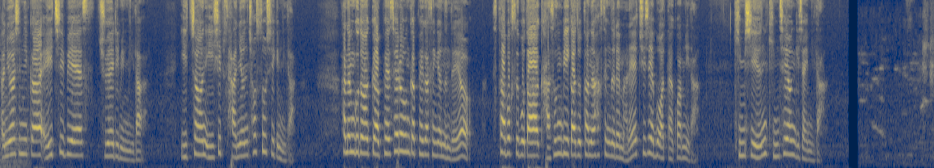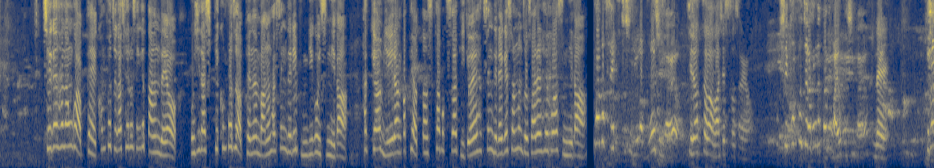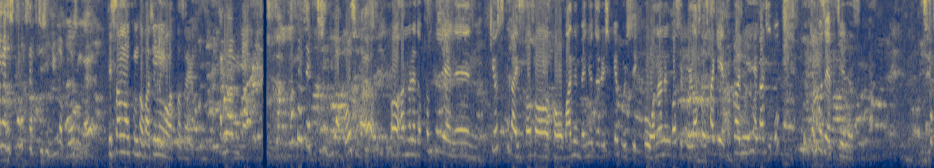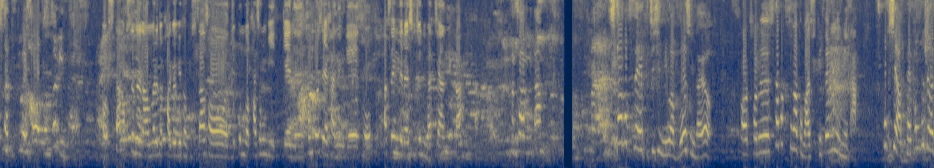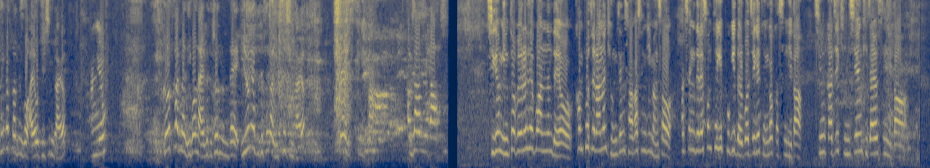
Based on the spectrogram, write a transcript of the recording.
안녕하십니까. HBS 주혜림입니다. 2024년 첫 소식입니다. 하남고등학교 앞에 새로운 카페가 생겼는데요. 스타벅스보다 가성비가 좋다는 학생들의 말에 취재해보았다고 합니다. 김시은, 김채영 기자입니다. 최근 한남고 앞에 컴포즈가 새로 생겼다는데요. 보시다시피 컴포즈 앞에는 많은 학생들이 붐비고 있습니다. 학교 앞 유일한 카페였던 스타벅스와 비교해 학생들에게 설문조사를 해보았습니다. 스타벅스에 붙이신 이유가 무엇인가요? 디저트가 맛있어서요. 혹시 컴포즈가 생겼다는 거 알고 계신가요? 네. 그럼에도 스타벅스에 붙이신 이유가 무엇인가요? 비싼 만큼 더 맛있는 것 같아서요. 감사합니다. 컴포즈에 붙이신 이유가 무엇인가요? 어, 아무래도 컴포즈에는 키오스크가 있어서 더 많은 메뉴들을 쉽게 볼 수 있고 원하는 것을 골라서 사기에 더 편리해가지고 컴포즈에 붙이게 되었습니다. 스타벅스와 비교해서 단점이 있나요? 어, 스타벅스는 아무래도 가격이 더 비싸서 조금 더 가성비 있게는 컴포즈에 가는 게 더 학생들의 수준이 맞지 않을까 합니다. 감사합니다. 스타벅스에 붙이신 이유가 무엇인가요? 어, 저는 스타벅스가 더 맛있기 때문입니다. 혹시 앞에 컴포즈가 생겼다는 거 알고 계신가요? 아니요? 그렇다면 이번에 알게 되셨는데 이용해 보실 생각 있으신가요? 네, 있습니다. 감사합니다. 지금 인터뷰를 해보았는데요. 컴포즈라는 경쟁사가 생기면서 학생들의 선택의 폭이 넓어지게 된 것 같습니다. 지금까지 김시은 기자였습니다.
